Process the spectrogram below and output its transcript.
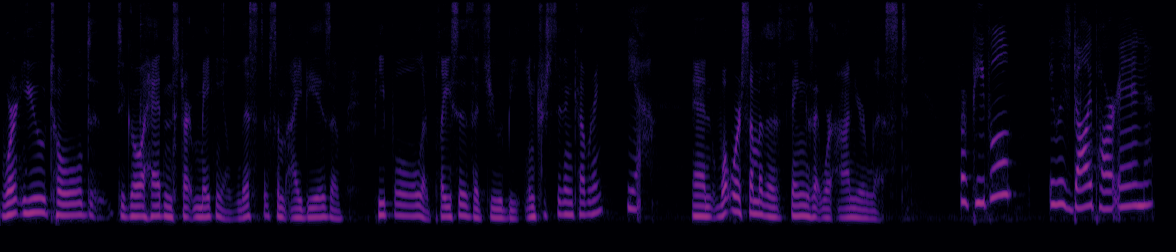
weren't you told to go ahead and start making a list of some ideas of people or places that you would be interested in covering? Yeah. And what were some of the things that were on your list? For people, it was Dolly Parton.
